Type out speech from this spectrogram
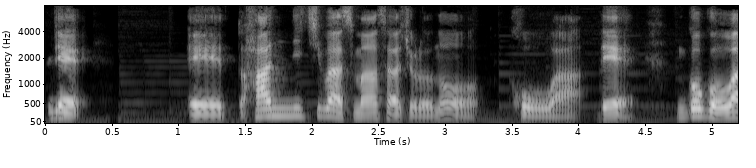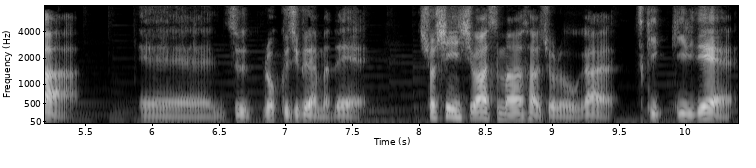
で、えーっと、半日はスマーサーチョロの講話で、午後は、えーず6時ぐらいまで、初心者はスマーサーチョロが付きっきりで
